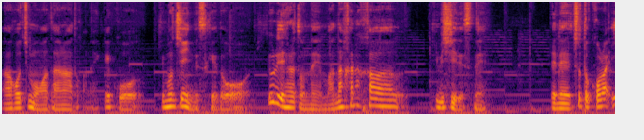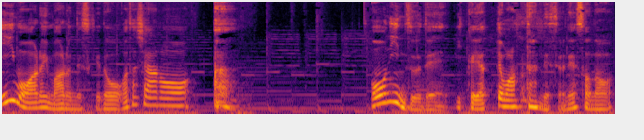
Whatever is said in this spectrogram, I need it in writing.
あ、こっちも終わったなとかね、結構気持ちいいんですけど、一人でやるとね、まあなかなか厳しいですね。でね、ちょっとこれはいいも悪いもあるんですけど、私あの、大人数で一回やってもらったんですよね、その、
